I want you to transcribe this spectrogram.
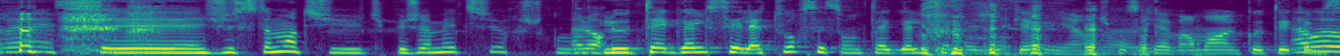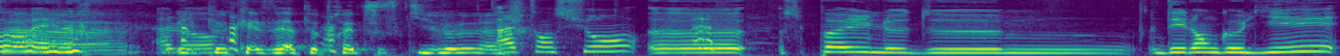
Ouais, c'est justement, tu, tu peux jamais être sûr, je trouve. Alors- Le taggle c'est la tour, c'est son taggle c'est magique ami, hein. Je pense qu'il y a vraiment un côté Ah comme ouais, ça. ouais, ouais. où Alors- il peut caser à peu près tout ce qu'il veut. Attention, spoil de des Langoliers.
